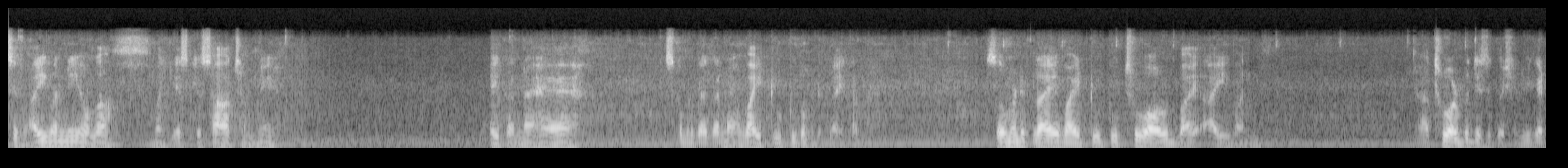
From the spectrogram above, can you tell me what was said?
सिर्फ़ आई वन नहीं होगा, बल्कि इसके साथ हमने मल्टीप्लाई करना है किसको मल्टीप्लाई करना है वाई टू टू को मल्टीप्लाई करना है। So multiply Y two two throughout by I one throughout by equation we get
